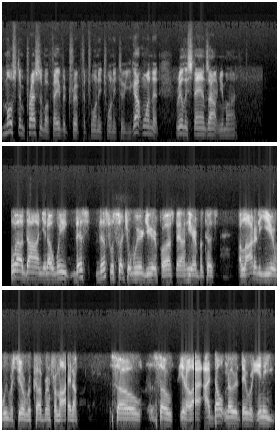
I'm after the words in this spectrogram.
most impressive or favorite trip for 2022? You got one that really stands out in your mind? Well, Don, you know, we this this was such a weird year for us down here because a lot of the year we were still recovering from Ida, So, so you know, I, I don't know that there were any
